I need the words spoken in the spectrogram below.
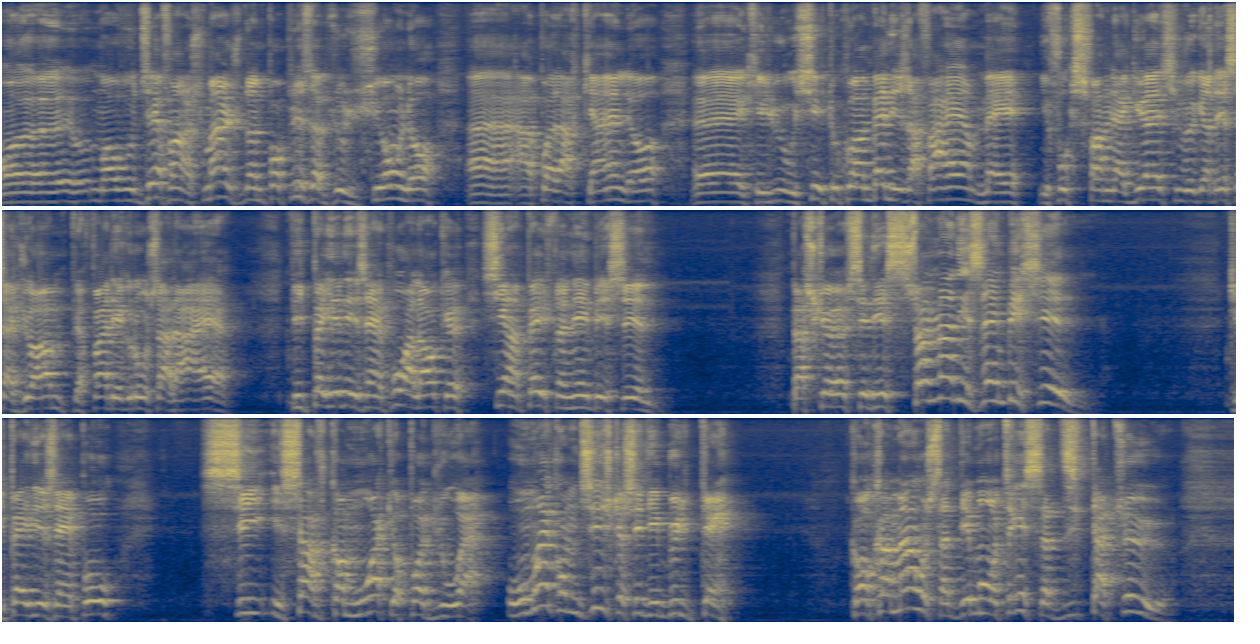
Euh, moi, vous dire franchement, je ne donne pas plus d'absolution à, Paul Arcan, là, euh, qui lui aussi est au courant bien des affaires, mais il faut qu'il se ferme la gueule s'il veut garder sa job, puis faire des gros salaires, puis payer des impôts alors que s'il en paye, c'est un imbécile. Parce que c'est seulement des imbéciles qui payent des impôts s'ils savent comme moi qu'il n'y a pas de loi. Au moins qu'on me dise que c'est des bulletins. Qu'on commence à démontrer cette dictature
